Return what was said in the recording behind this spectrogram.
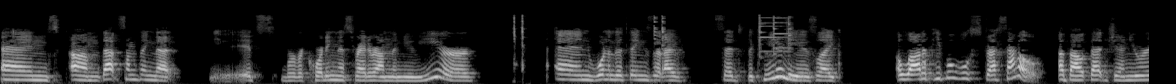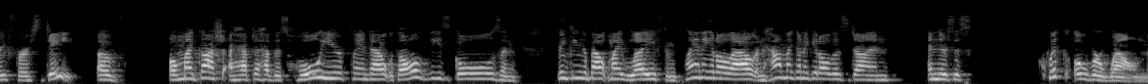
And, um, that's something that it's, we're recording this right around the new year. And one of the things that I've said to the community is like, a lot of people will stress out about that January 1st date of, oh my gosh, I have to have this whole year planned out with all of these goals and thinking about my life and planning it all out and how am I going to get all this done? And there's this quick overwhelm.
